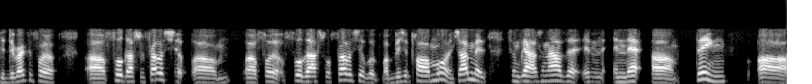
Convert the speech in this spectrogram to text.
the director for uh Full Gospel Fellowship um uh for the Full Gospel Fellowship with uh, Bishop Paul Morton. So I met some guys when I was at, in in that um thing uh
